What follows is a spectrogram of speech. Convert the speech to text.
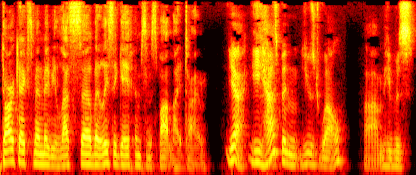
Dark X-Men maybe less so, but at least it gave him some spotlight time. Yeah, he has been used well. Um, he was,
